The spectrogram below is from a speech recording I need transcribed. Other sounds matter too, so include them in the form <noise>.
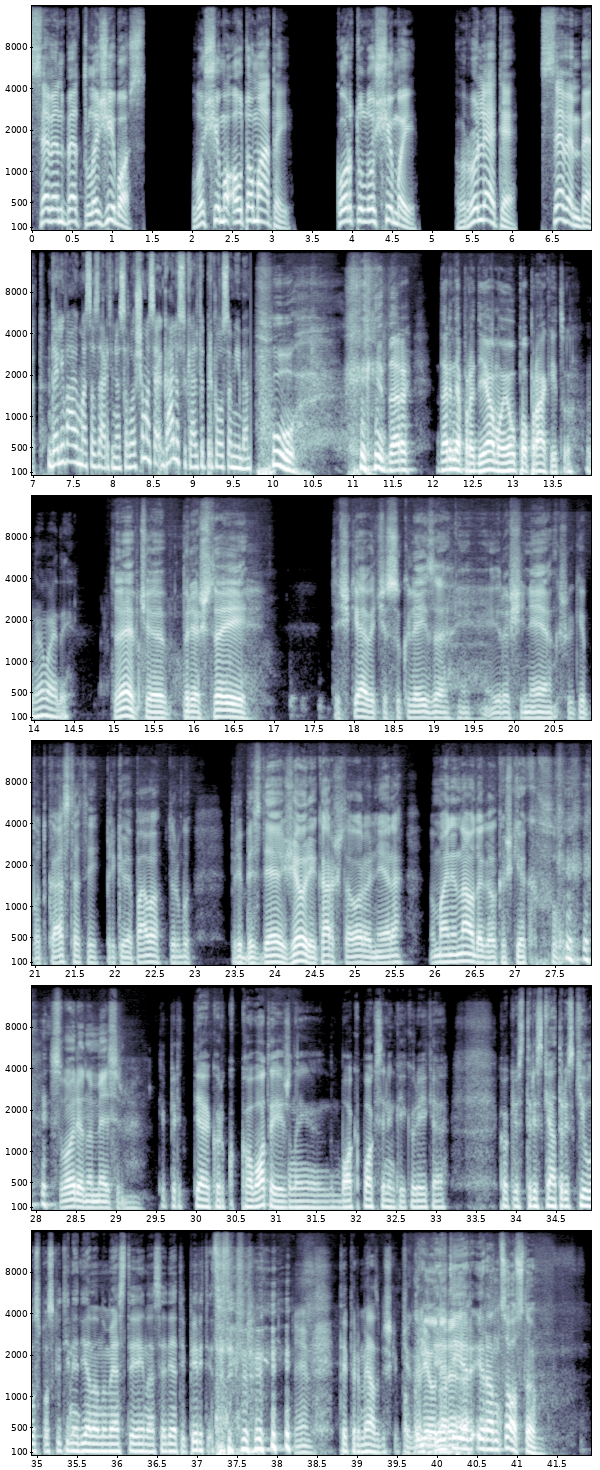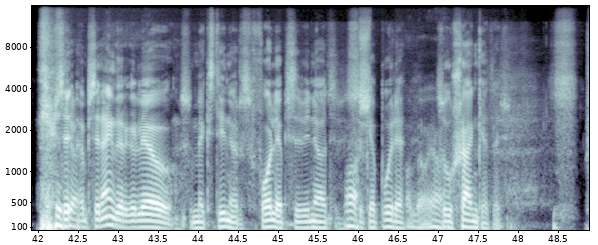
7bet lažybos, lošimo automatai, kortų lošimai, ruletė, 7bet. Dalyvavimas azartiniuose lošimuose gali sukelti priklausomybę. Fū, <laughs> dar, dar nepradėjom, o jau po prakaitų, ne vaidai? Taip, čia prieš tai Tiškevičius su Kleiza įrašinėjo kažkokį podcastą, tai prikvėpavo, turbūt pribesdėjo, žiauriai karštą oro nėra. Nu, man į naudą gal kažkiek fu, svorį numesi. Kaip ir tie, kur kovotojai, žinai, bok, boksininkai, kur reikia kokius 3-4 kilus paskutinę dieną numesti, eina sėdėti pirtį. <laughs> Taip ir, Taip. ir mes, biškai. Čia galėjau Ir, ir, ir ant sosto. apsi, apsirengti ir galėjau su mėgstiniu ir su folija apsivinioti, su kepurė, su ušankė. Tai.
